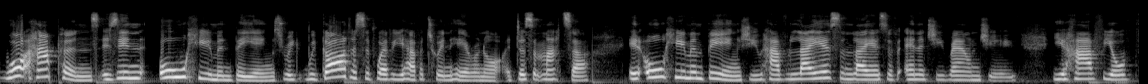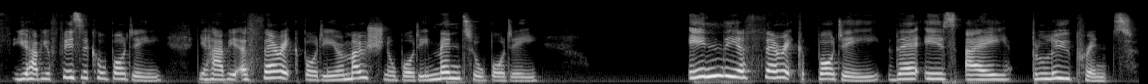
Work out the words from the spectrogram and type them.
What happens is in all human beings, regardless of whether you have a twin here or not, it doesn't matter. In all human beings you have layers and layers of energy around you. You have your you have your physical body you have your etheric body your emotional body mental body. In the etheric body there is a blueprint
